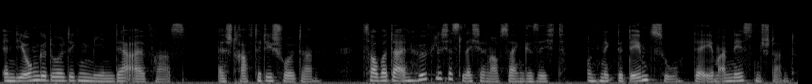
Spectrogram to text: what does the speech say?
in die ungeduldigen Mienen der Alphas. Er straffte die Schultern, zauberte ein höfliches Lächeln auf sein Gesicht und nickte dem zu, der ihm am nächsten stand.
